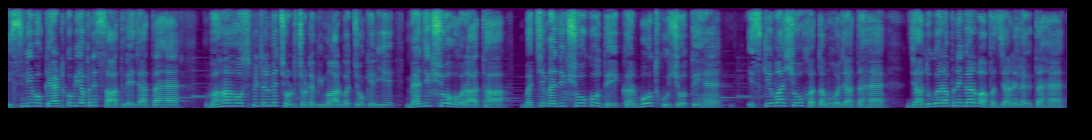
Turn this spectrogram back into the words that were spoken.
इसलिए वो कैट को भी अपने साथ ले जाता है। वहाँ हॉस्पिटल में छोटे छोटे बीमार बच्चों के लिए मैजिक शो हो रहा था। बच्चे मैजिक शो को देखकर बहुत खुश होते हैं। इसके बाद शो खत्म हो जाता है। जादूगर अपने घर वापस जाने लगता है।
